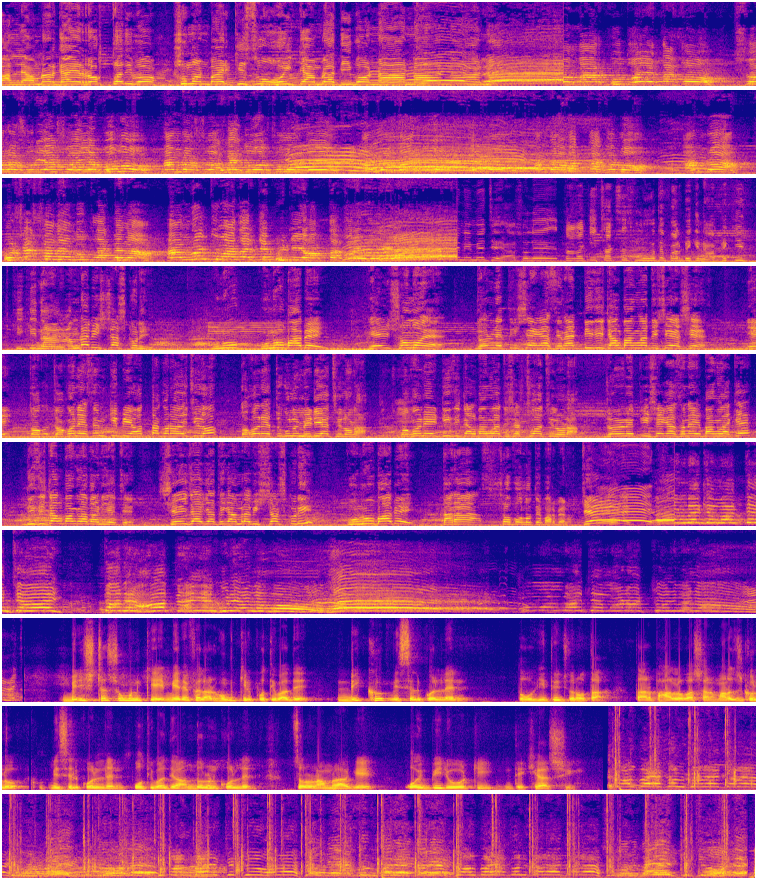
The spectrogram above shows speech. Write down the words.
পারলে আমরা গায়ের রক্ত দিব। সুমন ভাইয়ের কিছু হইতে আমরা দিব। না না না না। মারফুত হয়ে থাকো। সরাসরি আসো আইয়া বলো। আমরা সাইদুল সুমনকে। আমরা মারবো আমরা হত্যা করব আমরা প্রশাসনের লোক লাগবে না। আমরাই তোমাদেরকে পিটিয়ে হত্যা করে বলব নেমেছে। আসলে তারা কি সাকসেসফুল হতে পারবে কিনা? আপনি কি কি কি না আমরা বিশ্বাস করি। কোনো কোনোভাবেই এই সময়ে জননেত্রী শেখ হাসিনা ডিজিটাল বাংলাদেশে এসে এই যখন এস এম কি হত্যা করা হয়েছিল তখন এতগুলো মিডিয়া ছিল না। তখন এই ডিজিটাল বাংলাদেশের ছোঁয়া ছিল না। জননেত্রী শেখ হাসিনা এই বাংলাকে ডিজিটাল বাংলা বানিয়েছে। সেই জায়গা থেকে আমরা বিশ্বাস করি কোনোভাবেই তারা সফল হতে পারবে না। মারতে চাই তাদের হাত ভেঙে ঘুরিয়ে নেব মারা চলবে না। ব্যারিস্টার সুমনকে মেরে ফেলার হুমকির প্রতিবাদে বিক্ষোভ মিছিল করলেন তৌহিদি জনতা। তার ভালোবাসার মানুষগুলো মিছিল করলেন প্রতিবাদী আন্দোলন করলেন। চলুন আমরা আগে ওই ভিডিওটি দেখে আসি।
